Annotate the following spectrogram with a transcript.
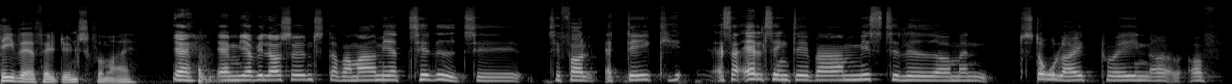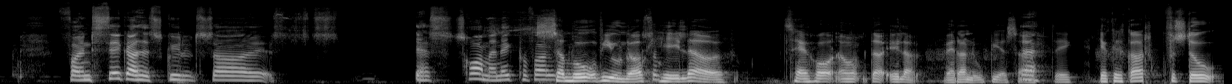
Det er i hvert fald et ønske for mig. Ja, jamen jeg vil også ønske, der var meget mere tillid til, til folk. At det ikke, altså alting, det er bare mistillid, og man stoler ikke på en, og, og for en sikkerheds skyld, så jeg tror man ikke på folk. Så må vi jo nok så... hellere tage hånd om dig, eller hvad der nu bliver sagt. Ja. Ikke? Jeg kan godt forstå,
